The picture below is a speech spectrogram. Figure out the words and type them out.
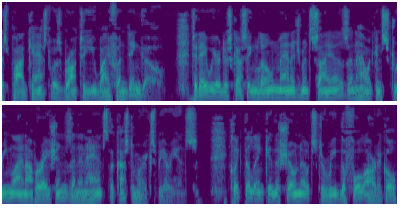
This podcast was brought to you by Fundingo. Today we are discussing loan management SaaS and how it can streamline operations and enhance the customer experience. Click the link in the show notes to read the full article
